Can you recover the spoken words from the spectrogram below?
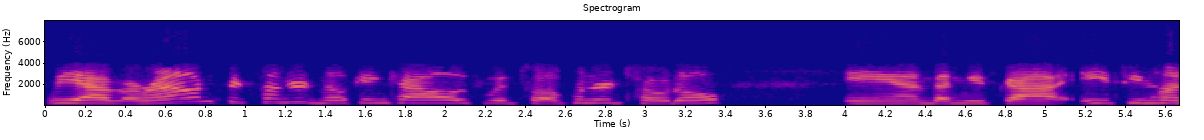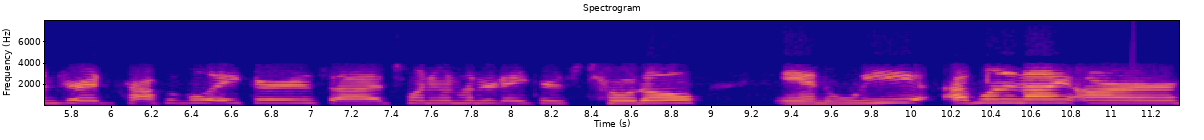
we have around 600 milking cows with 1,200 total and then we've got 1,800 croppable acres, uh, 2,100 acres total. And we, Evelyn and I, are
